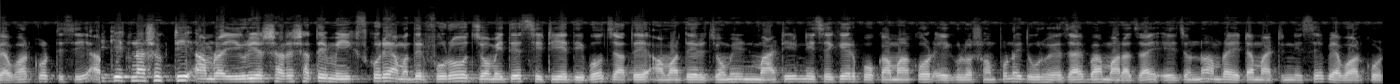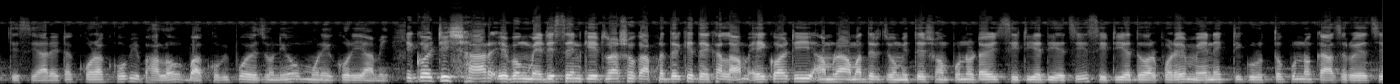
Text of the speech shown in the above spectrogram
ব্যবহার করতেছি। এই কীটনাশকটি আমরা ইউরিয়া সারের সাথে মিক্স করে আমাদের পুরো জমিতে ছিটিয়ে দিব, যাতে আমাদের জমির মাটির নিচেকের পোকামাকড় এগুলো সম্পূর্ণই দূর হয়ে যায় বা মারা যায়, এই জন্য আমরা এটা মাটির নিচে ব্যবহার করতেছি। আর এটা করা খুবই ভালো বা খুবই প্রয়োজনীয় মনে করি আমি। এই কয়টি সার এবং মেডিসিন কীটনাশক আপনাদেরকে দেখালাম। এই কয়টি আমরা আমাদের জমিতে সম্পূর্ণটাই ছিটিয়ে দিয়েছি। ছিটিয়ে দেওয়ার পরে মেন একটি গুরুত্বপূর্ণ কাজ রয়েছে,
